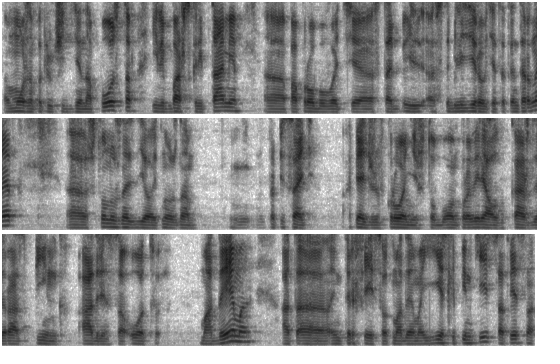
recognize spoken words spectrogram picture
Можно подключить Xenopostер или Bash скриптами, э, попробовать э, стабилизировать этот интернет. Э, что нужно сделать? Нужно прописать, опять же, в кроне, чтобы он проверял каждый раз пинг адреса от модема от э, интерфейса, от модема. Если пинг есть, соответственно,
